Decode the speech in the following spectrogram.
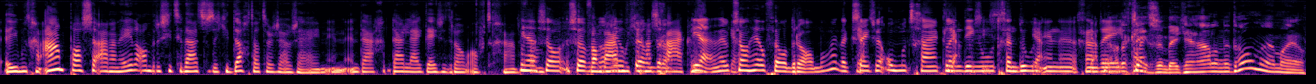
eh, je moet gaan aanpassen aan een hele andere situatie dan dat je dacht dat er zou zijn. En, en daar, daar lijkt deze droom over te gaan. Ja, Van- zo, zo waar moet je gaan schakelen? Ja, dan heb ik Ja. zo heel veel dromen. Hoor. Dat ik steeds weer om moet schakelen Ja, en dingen precies. moet gaan doen Ja. en eh, gaan Ja, nou, regelen. Nou, dat klinkt dus een beetje een herhalende droom, Mario.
